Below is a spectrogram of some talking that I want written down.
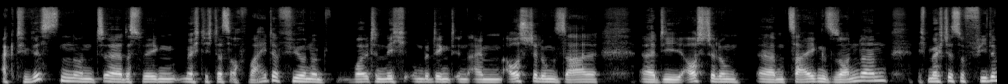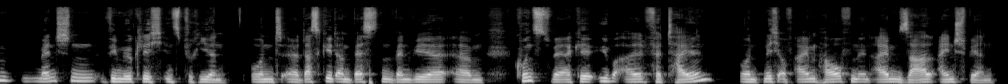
Aktivisten und äh, deswegen möchte ich das auch weiterführen und wollte nicht unbedingt in einem Ausstellungssaal äh, die Ausstellung ähm, zeigen, sondern ich möchte so viele Menschen wie möglich inspirieren. Und äh, das geht am besten, wenn wir ähm, Kunstwerke überall verteilen und nicht auf einem Haufen in einem Saal einsperren.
